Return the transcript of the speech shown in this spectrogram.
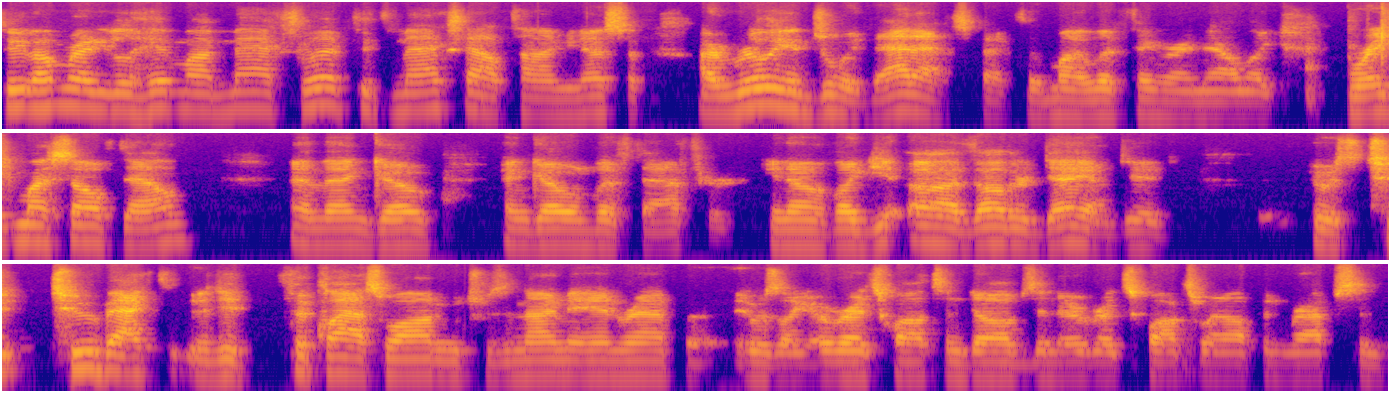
dude, I'm ready to hit my max lift. It's max out time, you know? So I really enjoy that aspect of my lifting right now. Like break myself down and then go and go and lift after, you know, like uh, the other day I did it was two two back. I did the class WOD, which was a nine man rep. It was like overhead squats and dubs, and overhead squats went up in reps, and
